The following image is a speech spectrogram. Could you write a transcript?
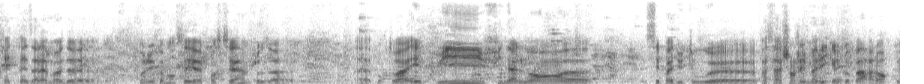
très très à la mode euh, quand j'ai commencé. Je pense que c'est la même chose pour toi. Et puis finalement, c'est pas du tout. Enfin, ça a changé ma vie quelque part, alors que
